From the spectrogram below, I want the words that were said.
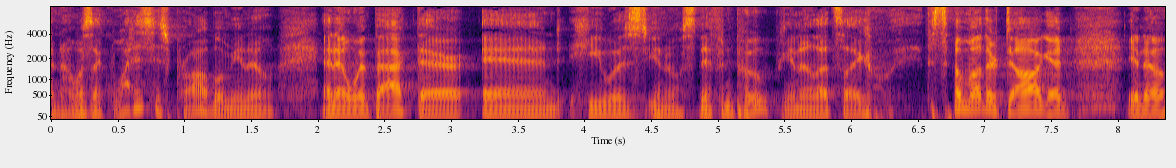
and I was like, what is his problem? You know? And I went back there and he was, you know, sniffing poop. You know, that's like some other dog had, you know,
